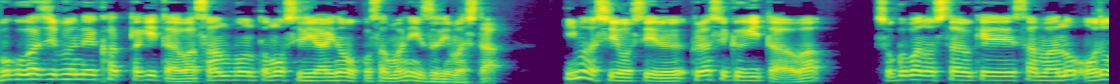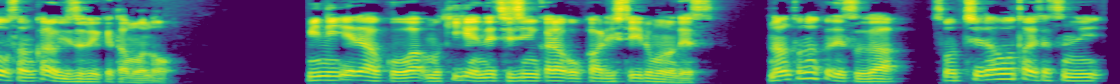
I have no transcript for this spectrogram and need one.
僕が自分で買ったギターは3本とも知り合いのお子様に譲りました。今使用しているクラシックギターは、職場の下請け様のお嬢さんから譲り受けたもの。ミニエラーコは無期限で知人からお借りしているものです。なんとなくですが、そちらを大切に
